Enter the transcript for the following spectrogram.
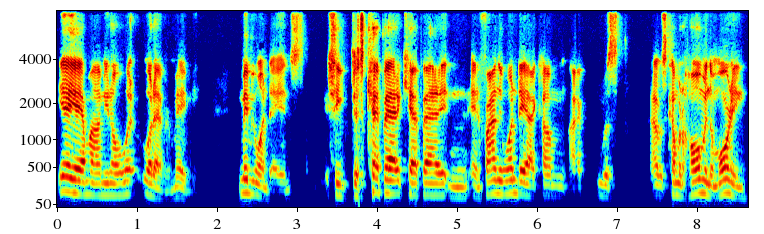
Yeah, yeah, mom. You know, what, whatever. Maybe, maybe one day. And she just kept at it, kept at it, and and finally one day I come. I was I was coming home in the morning.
